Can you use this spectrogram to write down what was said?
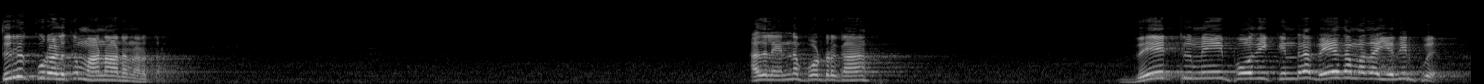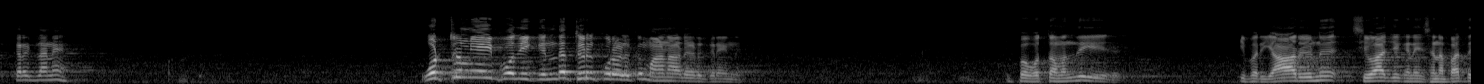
திருக்குறளுக்கு மாநாடு நடத்துகிறேன் அதில் என்ன போட்டிருக்கான்? வேற்றுமை போதிக்கின்ற வேத மத எதிர்ப்பு. கரெக்ட் தானே? ஒற்றுமையை போதிக்கின்ற திருக்குறளுக்கு மாநாடு எடுக்கிறேன்னு. இப்போ ஒருத்தன் வந்து இவர் யாருன்னு சிவாஜி கணேசனை பார்த்து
